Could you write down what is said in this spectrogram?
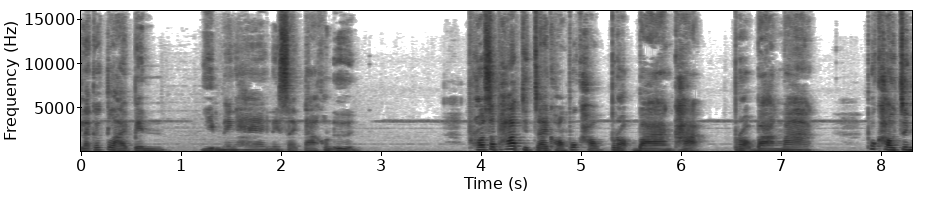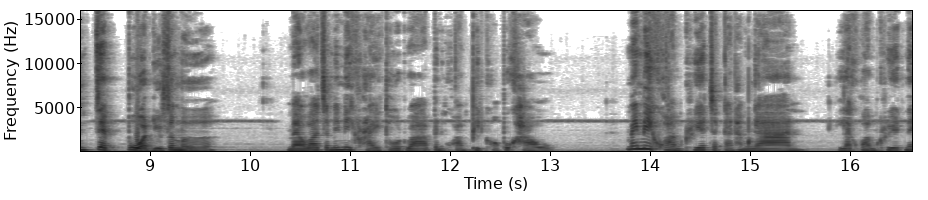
แล้วก็กลายเป็นยิ้มแห้งๆในสายตาคนอื่น เพราะสภาพจิตใจของพวกเขาเปราะบางค่ะ เปราะบางมาก พวกเขาจึงเจ็บปวดอยู่เสมอ แม้ว่าจะไม่มีใครโทษว่าเป็นความผิดของพวกเขา ไม่มีความเครียดจากการทำงาน และความเครียดใน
